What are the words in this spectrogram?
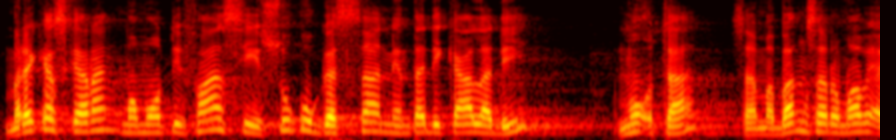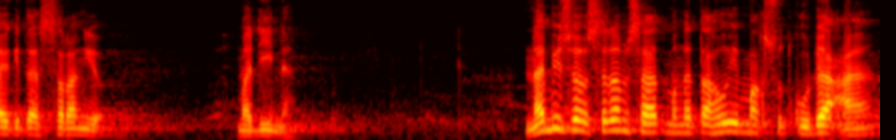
Mereka sekarang memotivasi suku Gassan yang tadi kalah di Mu'ta sama bangsa Romawi, ayo kita serang yuk Madinah. Nabi SAW saat mengetahui maksud kuda'a,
